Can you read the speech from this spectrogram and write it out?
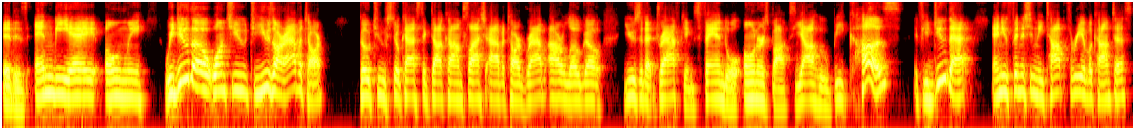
it is NBA only. We do, though, want you to use our avatar. Go to stokastic.com slash avatar, grab our logo, use it at DraftKings, FanDuel, Owners Box, Yahoo, because if you do that and you finish in the top three of a contest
